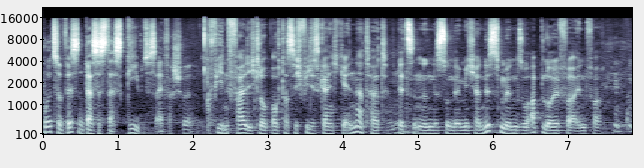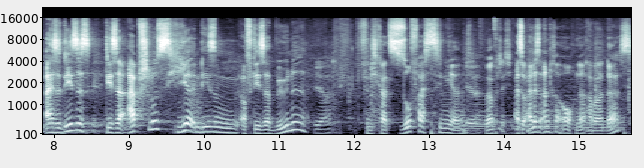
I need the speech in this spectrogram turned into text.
cool zu wissen, dass es das gibt. Das ist einfach schön. Auf jeden Fall. Ich glaube auch, dass sich vieles gar nicht geändert hat. Letzten Endes so eine Mechanismen, so Abläufe einfach. Also dieses, dieser Abschluss hier in diesem, auf dieser Bühne, ja. finde ich gerade so faszinierend. Ja. Wirklich. Also alles andere auch, ne? Aber das.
